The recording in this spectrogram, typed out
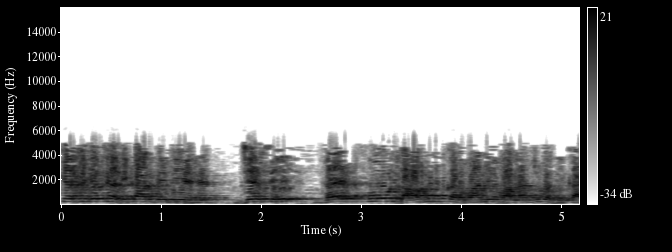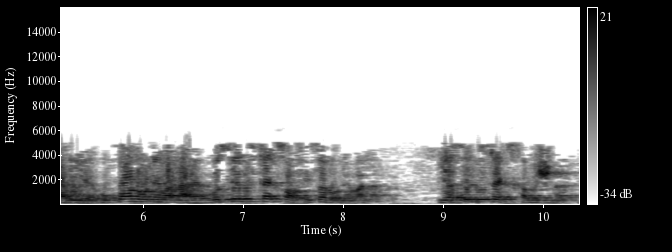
कैसे कैसे अधिकार दे दिए हैं? जैसे वैट को लागू करवाने वाला जो अधिकारी है, वो कौन होने वाला है? वो सेल्स टैक्स ऑफिसर होने वाला है, या सेल्स टैक्स कमिश्नर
